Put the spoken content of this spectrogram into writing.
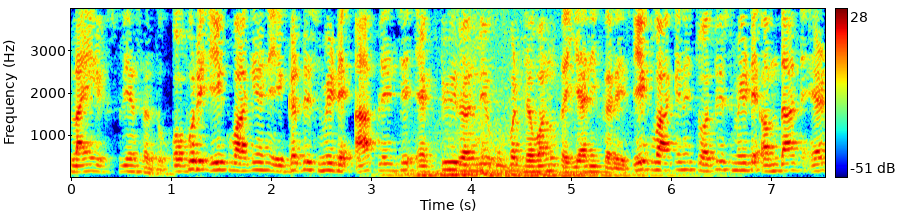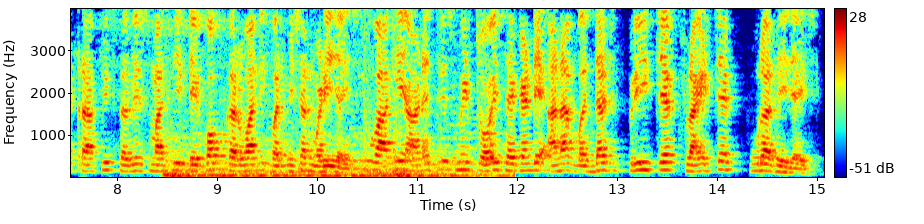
ફ્લાઇંગ એક્સપિરિયન્સ હતો. બપોરે એક વાગે અને એકત્રીસ મિનિટે આ પ્લેન છે એક્ટિવ રનવે ઉપર જવાનું તૈયારી કરે છે. એક વાગે ને ચોત્રીસ મિનિટે અમદાવાદ એર ટ્રાફિક સર્વિસમાંથી ટેક ઓફ કરવાની પરમિશન મળી જાય છે. વાગે આડત્રીસ મિનિટ ચોવીસ સેકન્ડે આના બધા જ પ્રી ચેક ફ્લાઇટ ચેક પૂરા થઈ જાય છે.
